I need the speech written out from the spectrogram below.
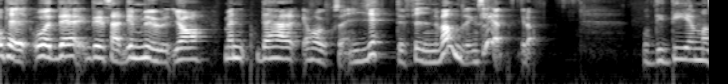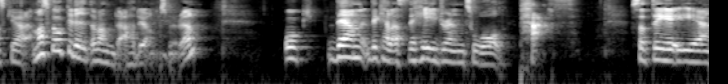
Okej, och det, det är så här, det är en mur, ja. Men det här har också en jättefin vandringsled idag. Och det är det man ska göra. Man ska åka dit och vandra Hadrianusmuren. Och den, det kallas The Hadrian's Wall Path. Så att det är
